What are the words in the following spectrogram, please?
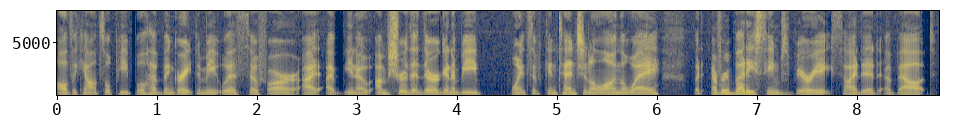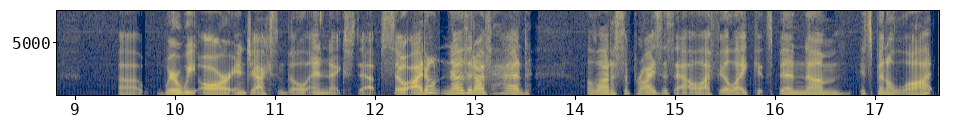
all the council people have been great to meet with so far. I, I you know, I'm sure that there are going to be points of contention along the way, but everybody seems very excited about uh, where we are in Jacksonville and next steps. So I don't know that I've had a lot of surprises, Al. I feel like it's been um, it's been a lot.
